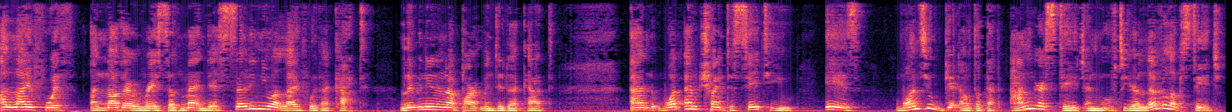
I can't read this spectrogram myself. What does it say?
a life with another race of men. They're selling you a life with a cat, living in an apartment with a cat, and what I'm trying to say to you is once you get out of that anger stage and move to your level up stage,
